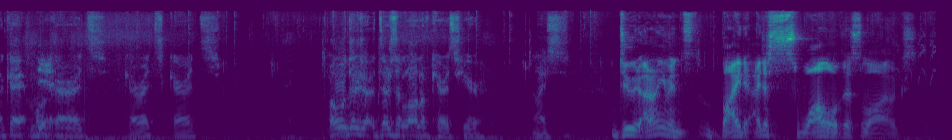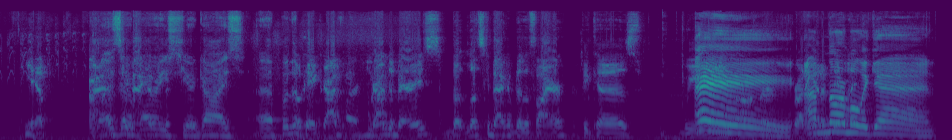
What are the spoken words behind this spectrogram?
Okay, more Yeah. carrots. Carrots, carrots. Oh, there's a, there's a lot of carrots here. Nice. Dude, I don't even bite it. I just swallow this logs. Yep. All right, Guys, let's there get are back up. berries here, guys. Uh, put the Okay, grab grab the berries, but let's get back up to the fire because we Hey, are running out I'm of normal daylight. again.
